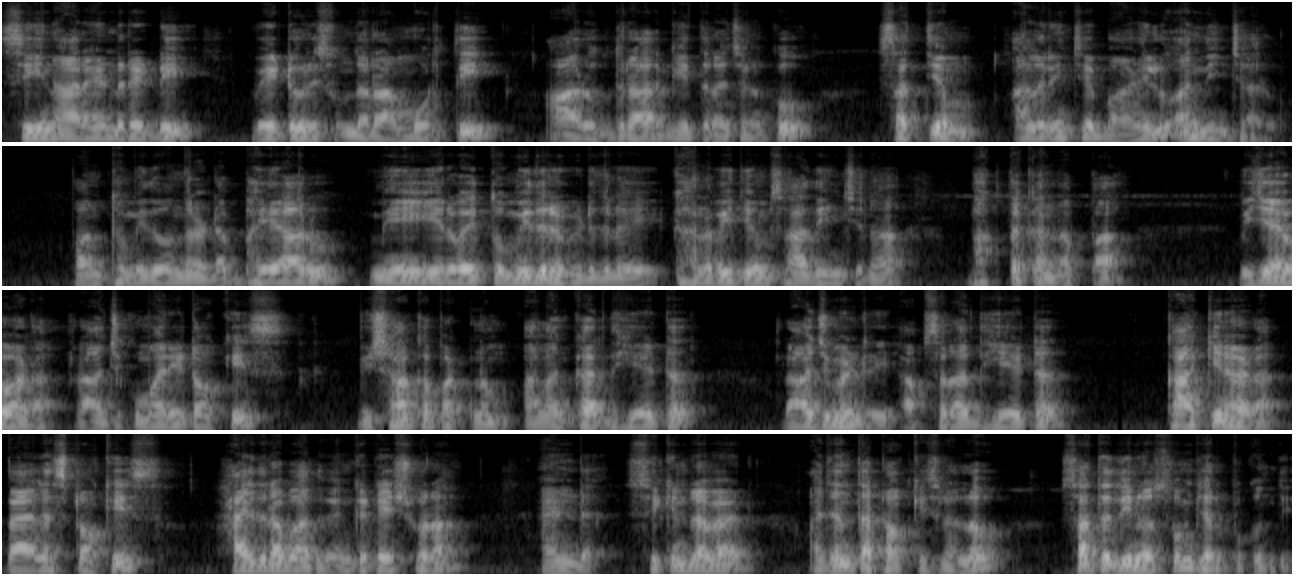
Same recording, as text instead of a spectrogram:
సి నారాయణ రెడ్డి వేటూరి సుందరరామూర్తి ఆరుద్ర గీతరచనకు సత్యం అలరించే బాణీలు అందించారు. పంతొమ్మిది వందల డెబ్భై ఆరు మే ఇరవై తొమ్మిదిన విడుదలై ఘన విజయం సాధించిన Bhakta Kannappa Vijayawada Rajakumari talkies Visakhapatnam Alankar theatre Rajahmundry Apsara theatre Kakinada palace talkies Hyderabad Venkateswara and Secunderabad Ajanta టాకీస్లలో శతదినోత్సవం జరుపుకుంది.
